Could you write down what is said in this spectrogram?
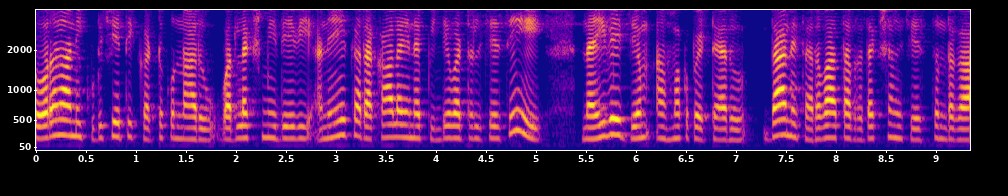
తోరణాన్ని కుడిచేతి కట్టుకున్నారు. వరలక్ష్మీదేవి అనేక రకాలైన పిండి వంటలు చేసి నైవేద్యం అమ్మకు పెట్టారు. దాని తర్వాత ప్రదక్షిణలు చేస్తుండగా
